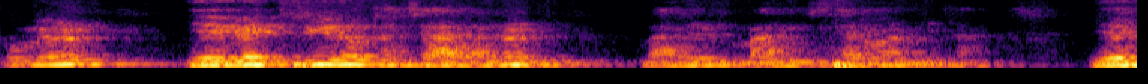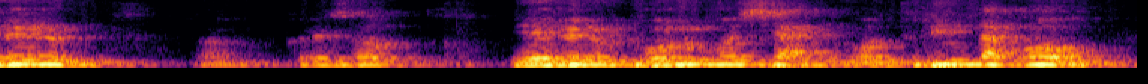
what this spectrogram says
보면 예배 드리러 가자라는 말을 많이 사용합니다. 예배는 어, 그래서 예배는 보는 것이 아니고 드린다고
